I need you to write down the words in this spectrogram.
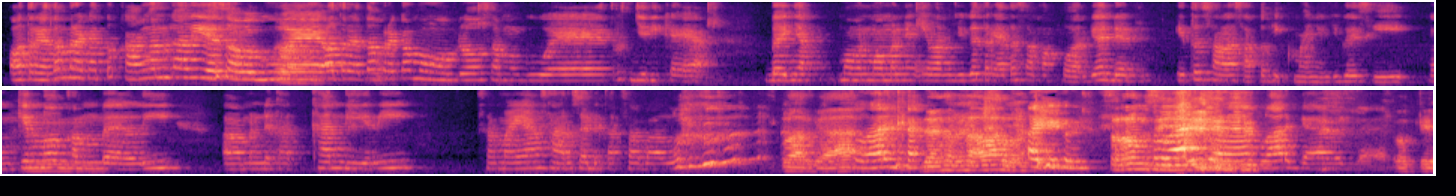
oh ternyata mereka tuh kangen kali ya sama gue Ah. oh ternyata mereka mau ngobrol sama gue terus jadi kayak banyak momen-momen yang hilang juga ternyata sama keluarga dan itu salah satu hikmahnya juga sih. Mungkin lo Hmm. kembali uh, mendekatkan diri sama yang seharusnya dekat sama lo. Keluarga. Keluarga. Jangan sampai salah Ayo, serem sih. Keluarga keluarga benar oke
